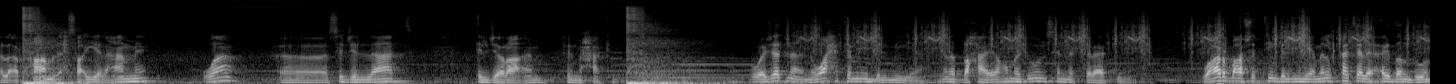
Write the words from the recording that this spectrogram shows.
الأرقام الإحصائية العامة وسجلات الجرائم في المحاكم. وجدنا أنه 81% من الضحايا هم دون سن الثلاثين. و64% من القتلة أيضا دون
